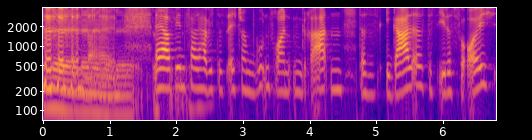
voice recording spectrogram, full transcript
Nee, nee, nee, nee, Nein. nee. Das Naja, auf jeden Fall habe ich das echt schon guten Freunden geraten, dass es egal ist, dass ihr das für euch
